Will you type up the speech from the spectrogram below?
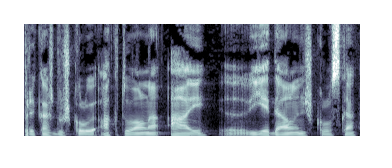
pre každú školu je aktuálna aj e, jedáleň školská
